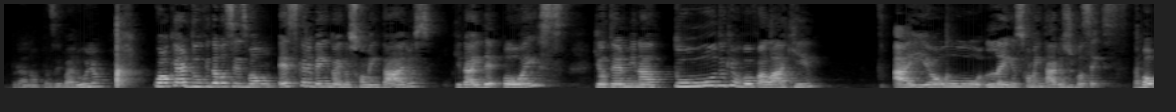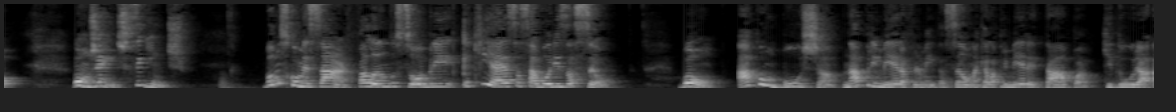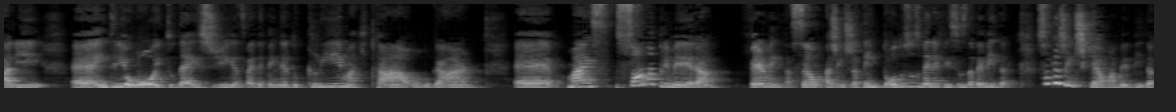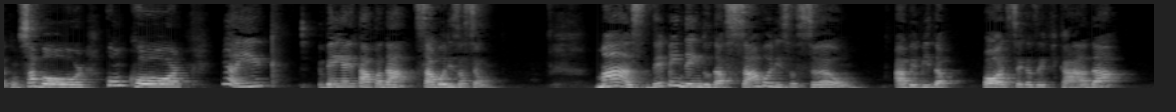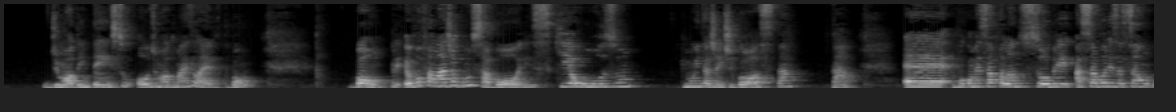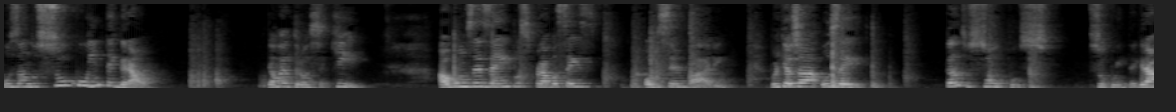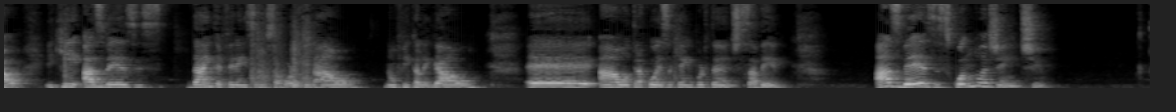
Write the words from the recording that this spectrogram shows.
para não fazer barulho. Qualquer dúvida, vocês vão escrevendo aí nos comentários, que daí depois que eu terminar tudo que eu vou falar aqui, aí eu leio os comentários de vocês, tá bom? Bom, gente, seguinte. Vamos começar falando sobre o que é essa saborização. Bom, a kombucha, na primeira fermentação, naquela primeira etapa que dura ali é, entre 8 e 10 dias, vai depender do clima que tá, o lugar, é, mas só na primeira fermentação a gente já tem todos os benefícios da bebida. Só que a gente quer uma bebida com sabor, com cor, e aí vem a etapa da saborização. Mas, dependendo da saborização, a bebida pode ser gaseificada de modo intenso ou de modo mais leve, tá bom? Bom, eu vou falar de alguns sabores que eu uso, que muita gente gosta, tá? É, vou começar falando sobre a saborização usando suco integral. Então, eu trouxe aqui alguns exemplos para vocês observarem. Porque eu já usei tantos sucos, suco integral, e que às vezes dá interferência no sabor final, não fica legal. É, ah, outra coisa que é importante saber. Às vezes, quando a gente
